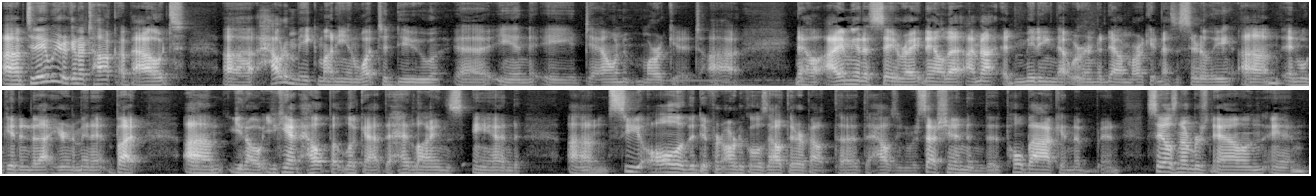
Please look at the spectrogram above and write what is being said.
um, today we are going to talk about uh, how to make money and what to do uh, in a down market. Uh, now, I'm going to say right now that I'm not admitting that we're in a down market necessarily, um, and we'll get into that here in a minute. But um, you know, you can't help but look at the headlines and um, see all of the different articles out there about the, the housing recession and the pullback and the and sales numbers down and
